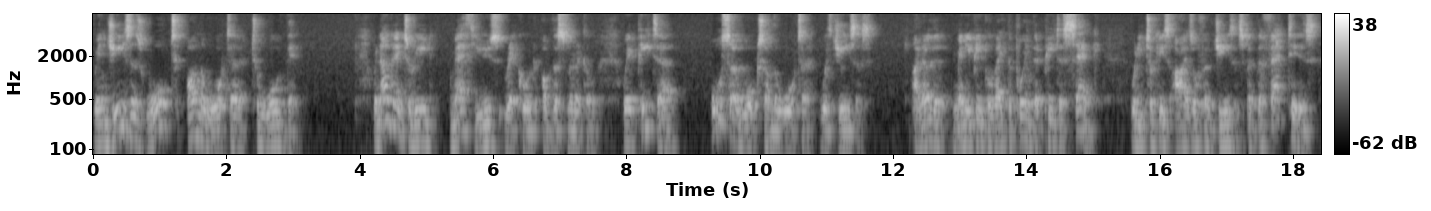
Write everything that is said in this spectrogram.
when Jesus walked on the water toward them. We're now going to read Matthew's record of this miracle, where Peter also walks on the water with Jesus. I know that many people make the point that Peter sank when he took his eyes off of Jesus, but the fact is,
